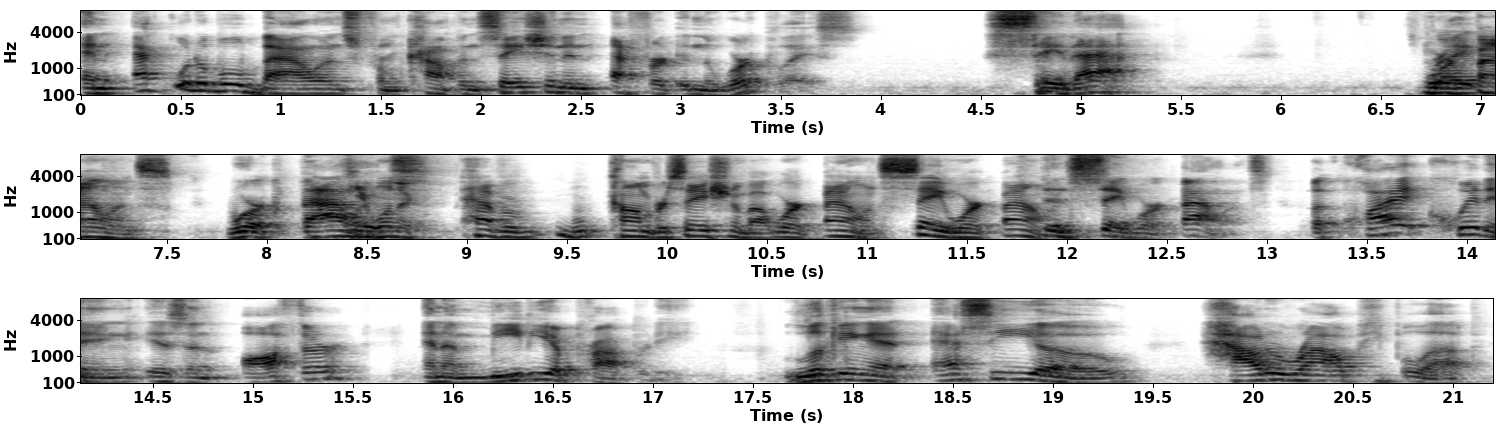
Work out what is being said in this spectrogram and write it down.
an equitable balance from compensation and effort in the workplace, say that. Work Right. balance. Work balance. If you want to have a conversation about work balance, say work balance. then say work balance. But quiet quitting is an author and a media property looking at SEO, how to rile people up,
